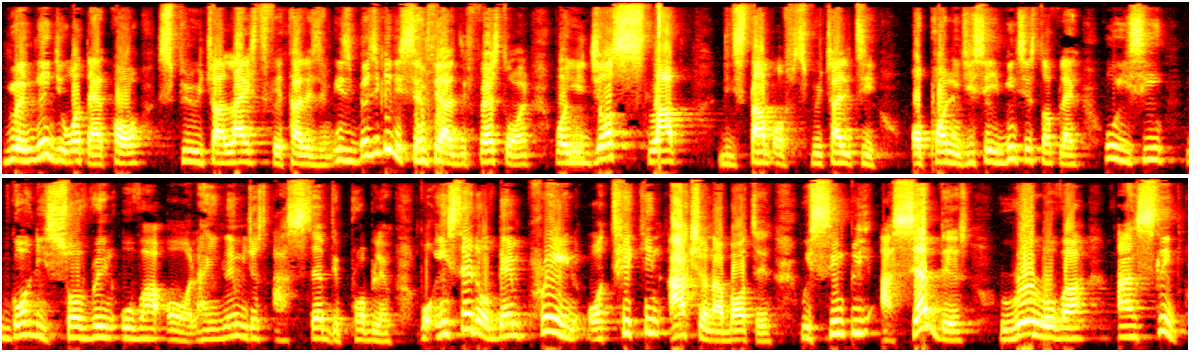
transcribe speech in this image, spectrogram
You engage in what I call spiritualized fatalism. It's basically the same thing as the first one, but you just slap the stamp of spirituality upon it. You say, you begin to stuff like, oh, you see, God is sovereign over all. And let me just accept the problem. But instead of them praying or taking action about it, we simply accept this, roll over and sleep.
